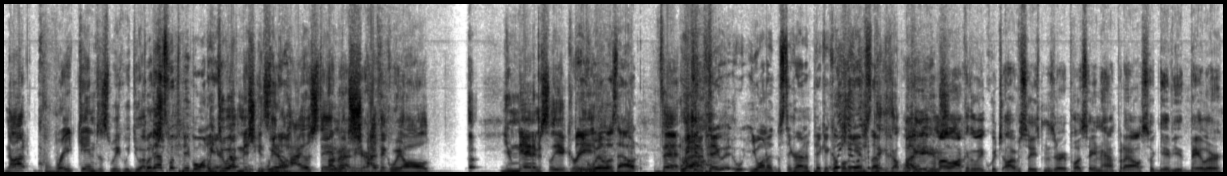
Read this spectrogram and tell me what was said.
Not great games this week. We do have, But that's what the people wanna We hear. do have Michigan We State, know. Ohio State, I'm outta which here. I think we all uh, unanimously agree. Big Will is out. That we uh, can pick. You want to stick around and pick a couple we of the games? we can pick a couple. Of I games. gave you my lock of the week, which obviously is Missouri plus eight and a half, but I also gave you Baylor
